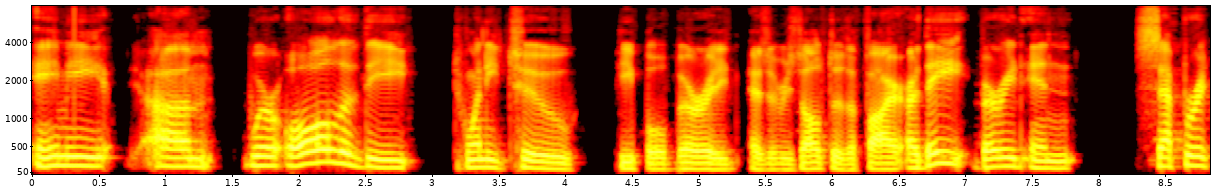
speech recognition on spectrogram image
Amy, um, were all of the 22 people buried as a result of the fire, are they buried in separate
